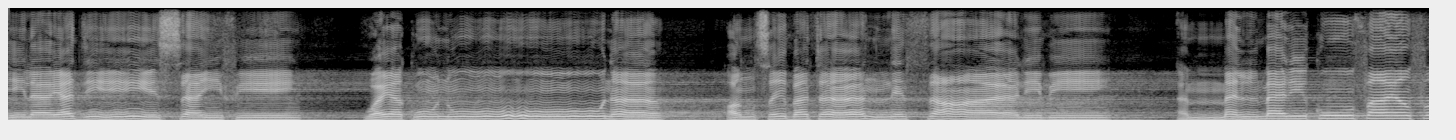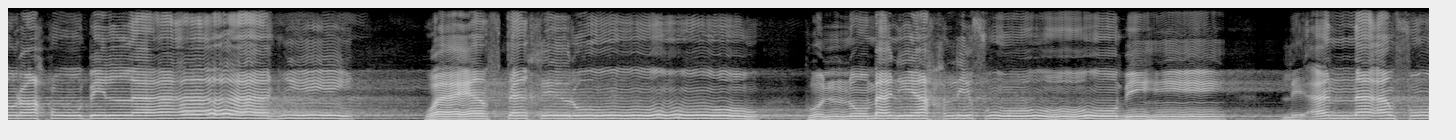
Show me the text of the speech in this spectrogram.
إلى يدي السيف ويكونون أنصبة للثعالب. أما الملك فيفرح بالله ويفتخر كل من يحلف به لأن أفواه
